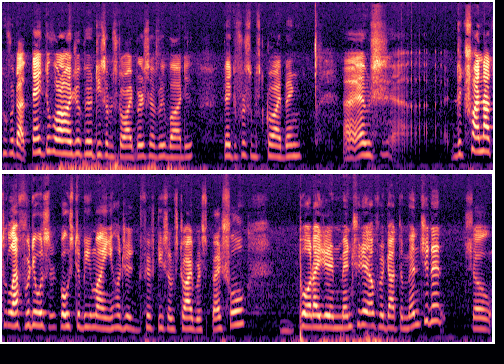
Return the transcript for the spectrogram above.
I forgot. Thank you for 150 subscribers, everybody. Thank you for subscribing. Uh, I'm the try not to laugh video was supposed to be my 150 subscriber special, but I didn't mention it. I forgot to mention it. So,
